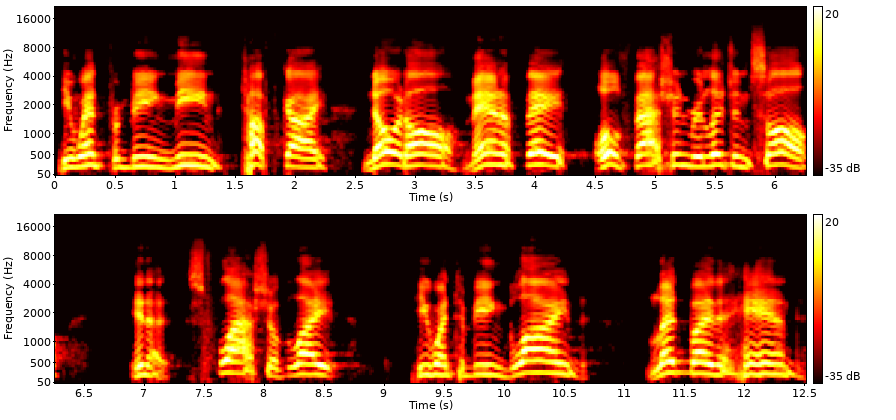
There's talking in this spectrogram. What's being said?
He went from being mean, tough guy, know it all, man of faith, old fashioned religion Saul in a flash of light, he went to being blind, led by the hand,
